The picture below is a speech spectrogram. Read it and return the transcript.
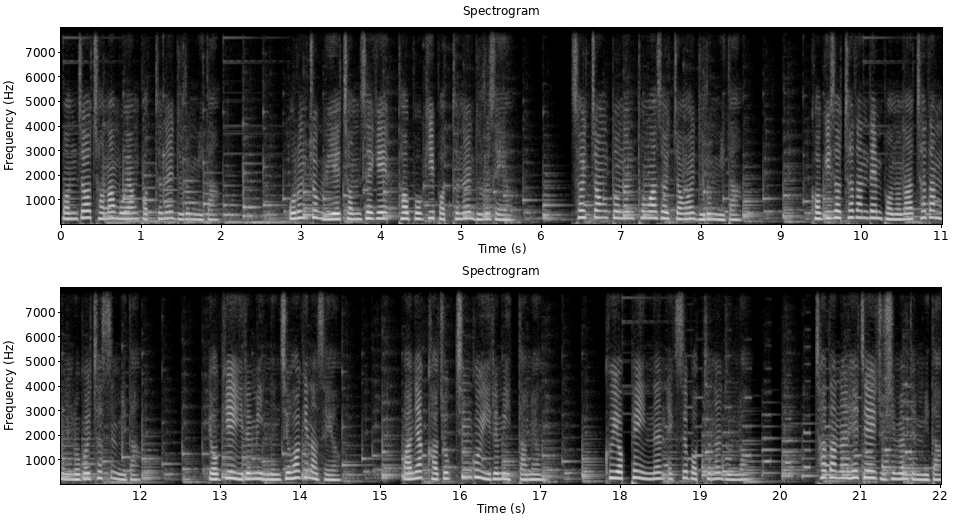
먼저 전화 모양 버튼을 누릅니다. 오른쪽 위에 점 3개 더 보기 버튼을 누르세요. 설정 또는 통화 설정을 누릅니다. 거기서 차단된 번호나 차단 목록을 찾습니다. 여기에 이름이 있는지 확인하세요. 만약 가족, 친구 이름이 있다면 그 옆에 있는 X 버튼을 눌러 차단을 해제해 주시면 됩니다.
